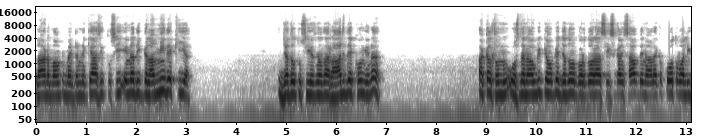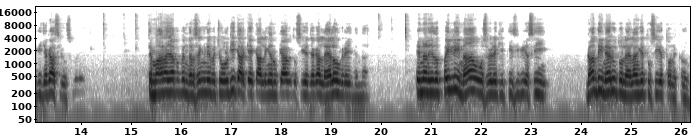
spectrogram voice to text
ਲਾਰਡ ਮਾਊਂਟਬੈਟਨ ਨੇ ਕਿਹਾ ਸੀ, ਤੁਸੀਂ ਇਹਨਾਂ ਦੀ ਗੁਲਾਮੀ ਦੇਖੀ ਆ। ਜਦੋਂ ਤੁਸੀਂ ਇਹਨਾਂ ਦਾ ਰਾਜ ਦੇਖੋਗੇ ਨਾ, ਅਕਲ ਤੁਹਾਨੂੰ ਉਸ ਦਿਨ ਆਊਗੀ, ਕਿਉਂਕਿ ਜਦੋਂ ਗੁਰਦੁਆਰਾ ਸੀਸਗੰਜ ਸਾਹਿਬ ਦੇ ਨਾਲ ਇੱਕ ਕੋਤਵਾਲੀ ਦੀ ਜਗ੍ਹਾ ਸੀ ਉਸ ਵੇਲੇ। ਤੇ ਮਹਾਰਾਜਾ ਭੁਪਿੰਦਰ ਸਿੰਘ ਨੇ ਵਿਚੋਲਗੀ ਕਰਕੇ ਅਕਾਲੀਆਂ ਨੂੰ ਕਿਹਾ ਵੀ ਤੁਸੀਂ ਇਹ ਜਗ੍ਹਾ ਲੈ ਲਓ ਅੰਗਰੇਜ਼ ਦਿੰਦਾ ਇਹਨਾਂ ਨੇ ਜਦੋਂ ਪਹਿਲੀ ਨਾ ਉਸ ਵੇਲੇ ਕੀਤੀ ਸੀ ਵੀ ਅਸੀਂ ਗਾਂਧੀ ਨਹਿਰੂ ਤੋਂ ਲੈ ਲਾਂਗੇ, ਤੁਸੀਂ ਇੱਥੋਂ ਨਿਕਲੋ।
